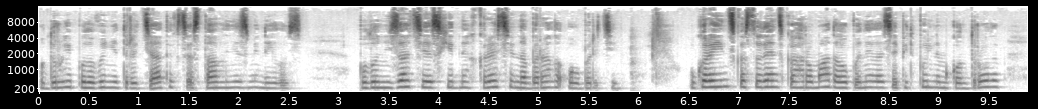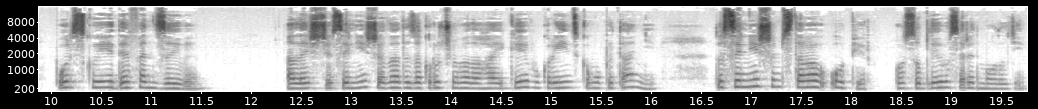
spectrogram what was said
У другій половині тридцятих це ставлення змінилось. Полонізація східних кресів набирала обертів. Українська студентська громада опинилася під пильним контролем польської дефензиви. Але ще сильніше влада закручувала гайки в українському питанні, то сильнішим ставав опір, особливо серед молоді.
